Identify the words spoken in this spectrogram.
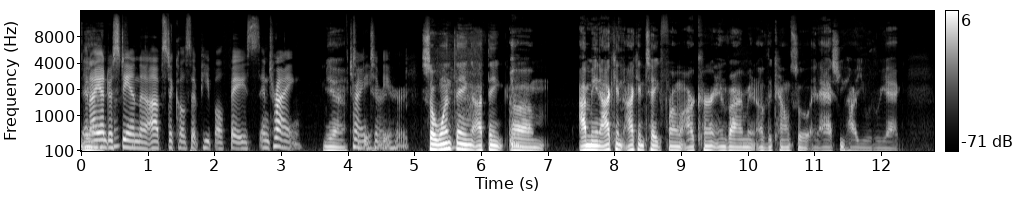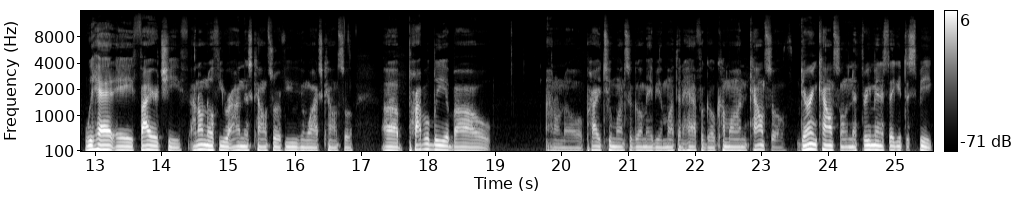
And I understand the obstacles that people face in trying Yeah. trying be to heard. be heard. So one thing I think, um, I mean, I can I can take from our current environment of the council and ask you how you would react. We had a fire chief. I don't know if you were on this council or if you even watched council. Uh, probably about I don't know, probably two months ago, maybe a month and a half ago, come on council during council in the three minutes they get to speak,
